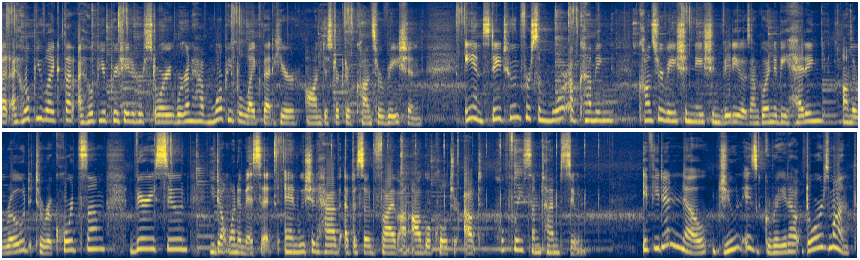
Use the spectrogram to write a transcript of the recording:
But I hope you liked that. I hope you appreciated her story. We're going to have more people like that here on District of Conservation. And stay tuned for some more upcoming Conservation Nation videos. I'm going to be heading on the road to record some very soon. You don't want to miss it. And we should have episode 5 on aquaculture out hopefully sometime soon. If you didn't know, June is Great Outdoors Month.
